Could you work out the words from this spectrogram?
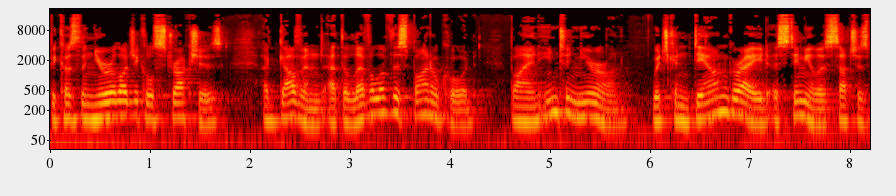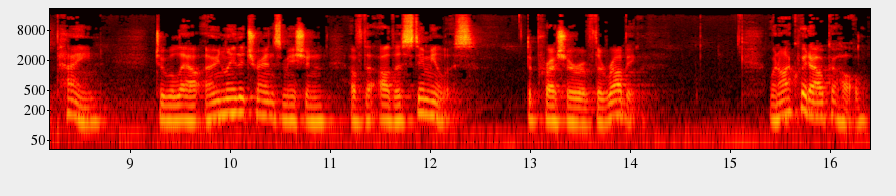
because the neurological structures are governed at the level of the spinal cord by an interneuron which can downgrade a stimulus such as pain to allow only the transmission of the other stimulus, the pressure of the rubbing. When I quit alcohol,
